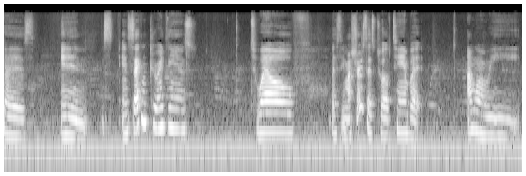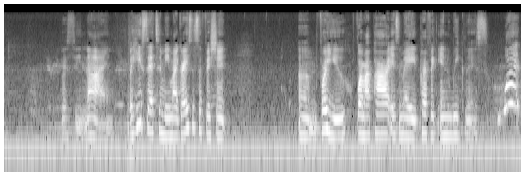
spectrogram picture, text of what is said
because in in Second Corinthians twelve, let's see, my shirt says twelve ten, but I'm gonna read. Let's see, nine. But he said to me, "My grace is sufficient um, for you, for my power is made perfect in weakness." What?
